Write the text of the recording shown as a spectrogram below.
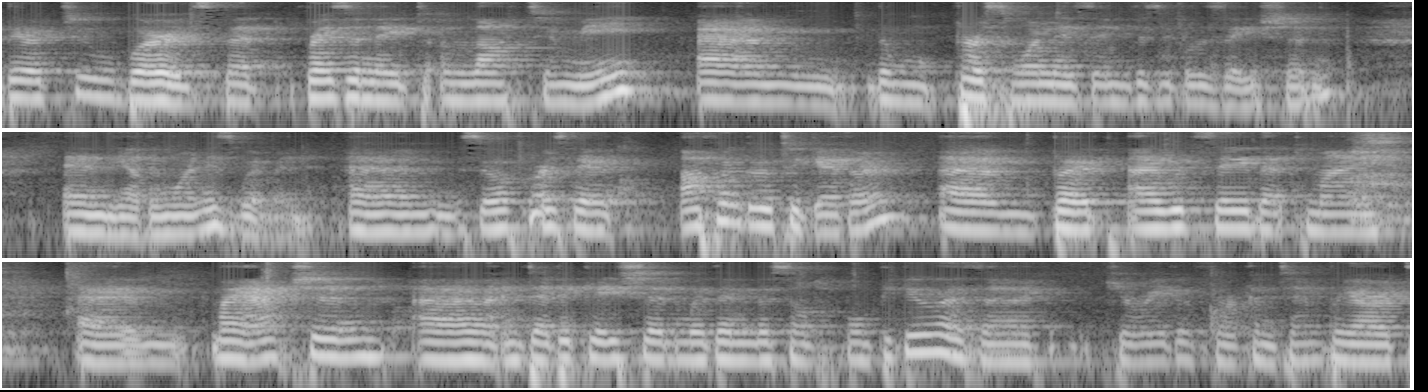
There are two words that resonate a lot to me. Um, the first one is invisibilization, and the other one is women. Um, so, of course, they often go together, um, but I would say that my um, my action uh, and dedication within the Centre Pompidou as a curator for contemporary art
